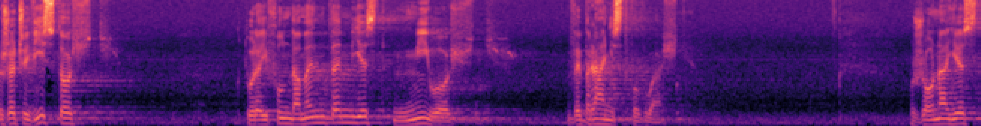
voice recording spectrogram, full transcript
rzeczywistość, której fundamentem jest miłość, wybraństwo właśnie. Żona jest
